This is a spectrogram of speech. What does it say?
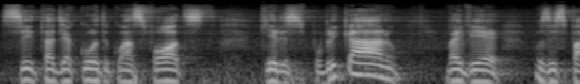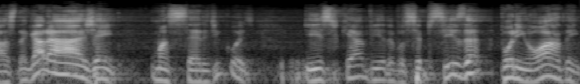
se está de acordo com as fotos que eles publicaram, vai ver os espaços da garagem, uma série de coisas. Isso que é a vida. Você precisa pôr em ordem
